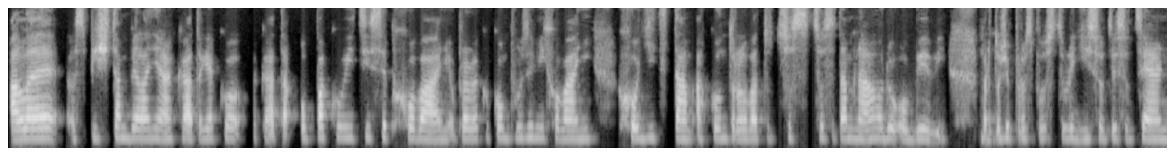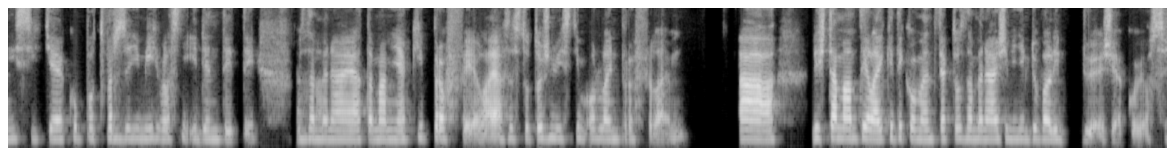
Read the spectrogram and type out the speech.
Ale spíš tam byla nějaká tak jako taká ta opakující se chování, opravdu jako kompulzivní chování, chodit tam a kontrolovat to, co, co se tam náhodou objeví. Mm-hmm. Protože pro spoustu lidí jsou ty sociální sítě jako potvrzením jejich vlastní identity. To znamená, já tam mám nějaký profil a já se stotožňuji s tím online profilem. A když tam mám ty lajky, ty komenty, tak to znamená, že mi někdo validuje, že jako jo, jsi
